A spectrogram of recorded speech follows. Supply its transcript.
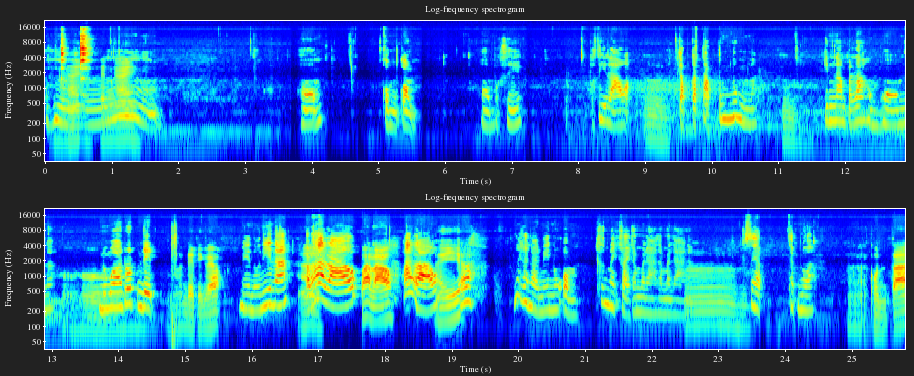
อื้อหือไงเป็นไงหอมกลมกล่อมหอมผักชีผักชีลาวอะอืมกับกระตับนุ่มๆนะอืม กินน้ำปลาร้าหอมๆนะโอ้โหหนูว่ารสเด็ดเด็ดอีกแล้ว เมนูนี้นะอ่า ปลาร้าลาวป้าลาวปลาลาวไอ้ยะนี่ขนาดเมนูอ่อมเครื่องในไก่ธรรมดาธรรมดาอืนะมแซ่บแซ่บนัวอ่าคนใต้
